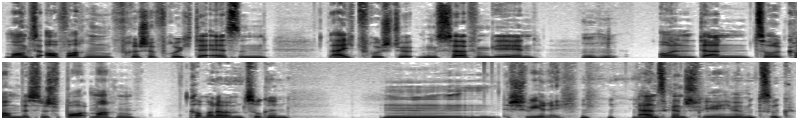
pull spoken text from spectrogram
Morgens aufwachen, frische Früchte essen, leicht frühstücken, surfen gehen Mhm. und dann zurückkommen, ein bisschen Sport machen. Kommt man da mit dem Zug hin? Hm, schwierig. ganz, ganz schwierig mit dem Zug.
